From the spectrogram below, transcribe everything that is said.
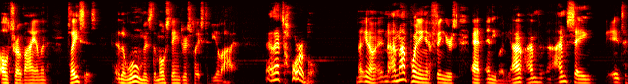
ultra violent places. The womb is the most dangerous place to be alive. Now, that's horrible. You know, I'm not pointing at fingers at anybody. I, I'm I'm saying it's a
